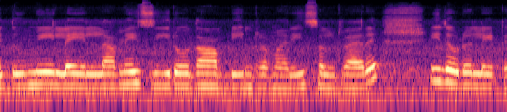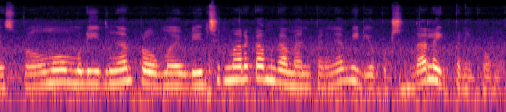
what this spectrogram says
எதுவுமே இல்லை. எல்லாமே ஜீரோ தான் அப்படின்ற மாதிரி சொல்கிறாரு இதோட லேட்டஸ்ட் ப்ரோமோ முடியுதுங்க. ப்ரோமோ எப்படின்னு மறக்காமல் கமெண்ட் பண்ணுங்கள் வீடியோ பிடிச்சிருந்தா லைக் பண்ணிக்கோங்க.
